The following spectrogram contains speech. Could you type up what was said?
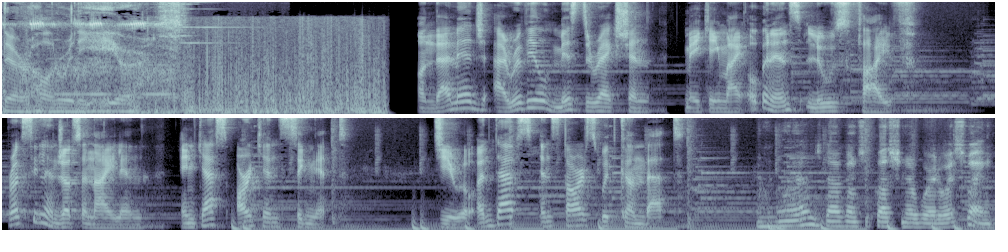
They're already here. On damage, I reveal misdirection, making my opponents lose 5. Proxy then drops an island and casts Arcane Signet. Jiro untaps and starts with combat. And now comes the question of where do I swing?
